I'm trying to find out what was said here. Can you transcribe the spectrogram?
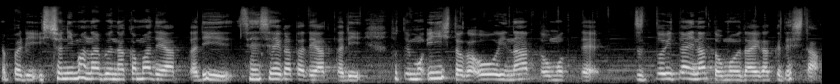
やっぱり一緒に学ぶ仲間であったり先生方であったりとてもいい人が多いなと思ってずっといたいなと思う大学でした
